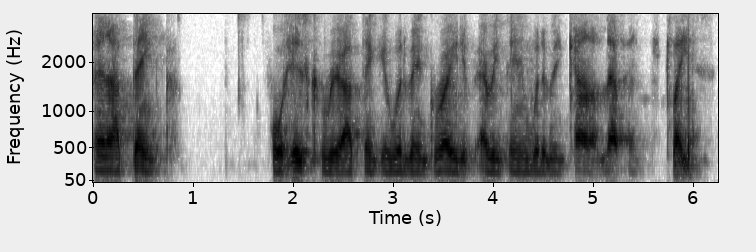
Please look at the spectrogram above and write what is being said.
And I think for his career, I think it would have been great if everything would have been kind of left in place.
